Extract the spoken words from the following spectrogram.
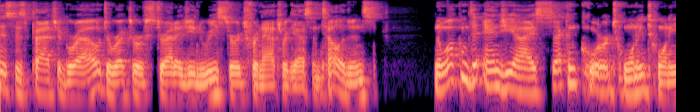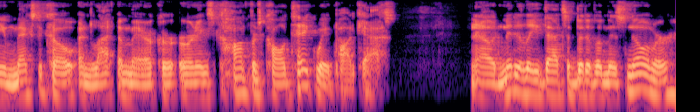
This is Patrick Rau, Director of Strategy and Research for Natural Gas Intelligence. And welcome to NGI's second quarter 2020 Mexico and Latin America earnings conference call takeaway podcast. Now, admittedly, that's a bit of a misnomer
